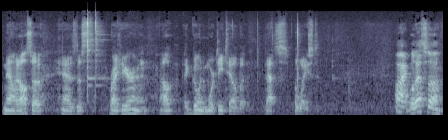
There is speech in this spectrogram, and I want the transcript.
Now it also has this right here and I'll go into more detail but that's a waste. Alright well that's uh,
